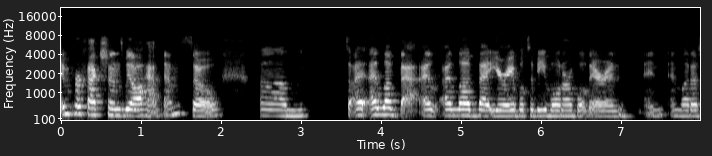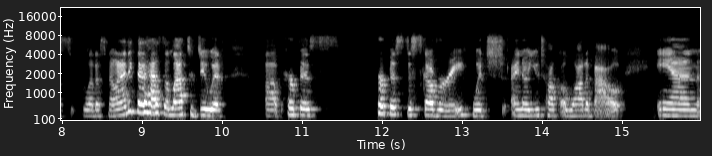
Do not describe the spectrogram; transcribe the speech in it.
imperfections, we all have them. So, um, so I, I love that. I, I love that you're able to be vulnerable there and, and, and let us, let us know. And I think that has a lot to do with uh, purpose, purpose discovery, which I know you talk a lot about. And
